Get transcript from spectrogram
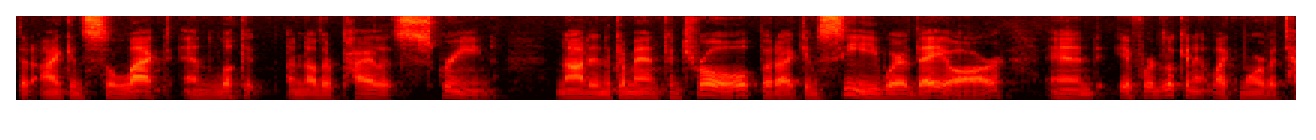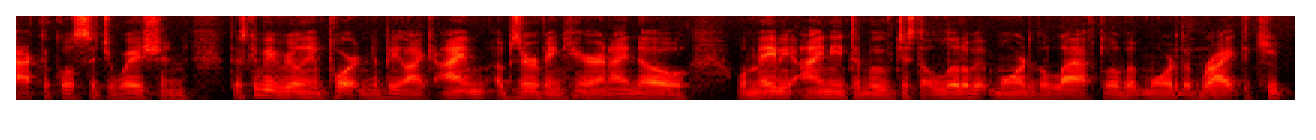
that I can select and look at another pilot's screen. Not in the command control, but I can see where they are. And if we're looking at like more of a tactical situation, this could be really important to be like, I'm observing here and I know, well, maybe I need to move just a little bit more to the left, a little bit more to the mm-hmm. right to keep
